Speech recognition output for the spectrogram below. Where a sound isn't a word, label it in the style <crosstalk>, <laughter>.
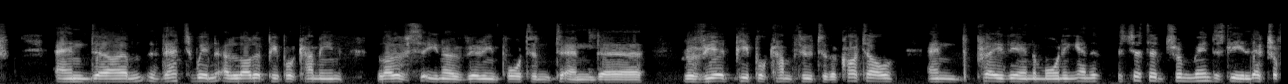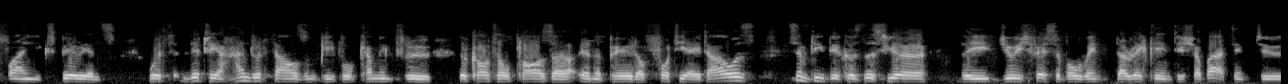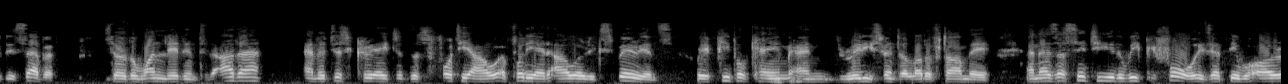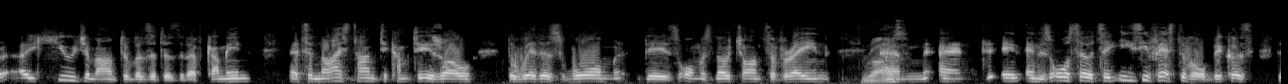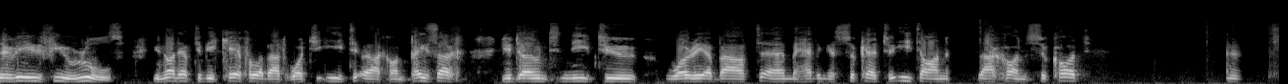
And, um, that's when a lot of people come in, a lot of, you know, very important and, uh, revered people come through to the Kotel and pray there in the morning. And it's just a tremendously electrifying experience with literally a hundred thousand people coming through the Kotel Plaza in a period of 48 hours, simply because this year the Jewish festival went directly into Shabbat, into the Sabbath. So the one led into the other, and it just created this 40 hour, 48 hour experience where people came and really spent a lot of time there. And as I said to you the week before, is that there are a huge amount of visitors that have come in. It's a nice time to come to Israel. The weather's warm. There's almost no chance of rain. Right. Um, and, and, and it's also, it's an easy festival because there are very few rules. You not have to be careful about what you eat, like on Pesach. You don't need to worry about, um, having a sukkah to eat on, like on Sukkot.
